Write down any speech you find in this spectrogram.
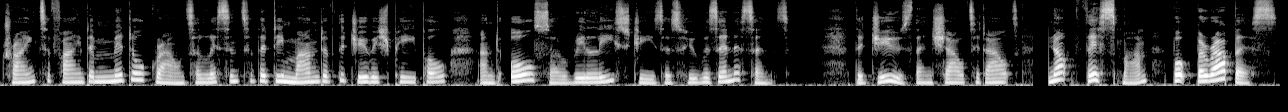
trying to find a middle ground to listen to the demand of the Jewish people and also release Jesus, who was innocent. The Jews then shouted out, Not this man, but Barabbas.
